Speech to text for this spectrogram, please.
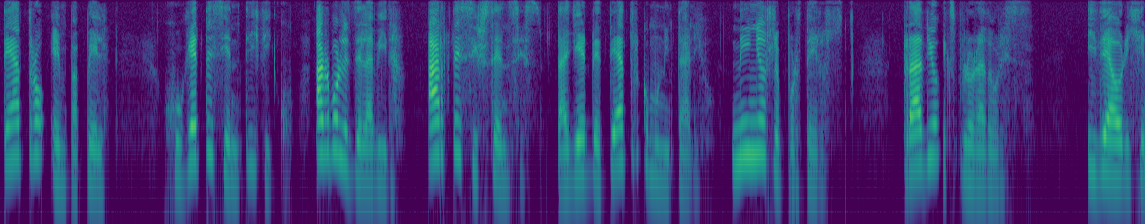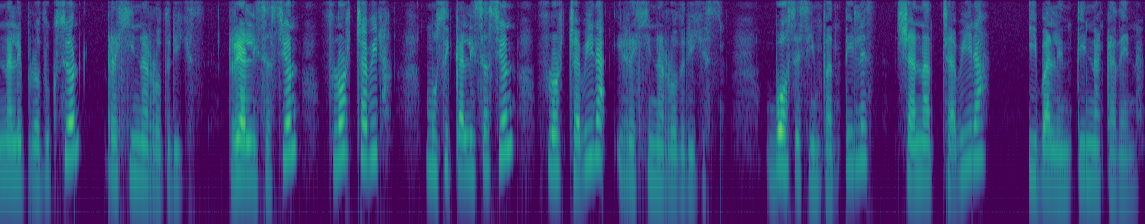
Teatro en Papel, Juguete Científico, Árboles de la Vida, Artes circenses, taller de teatro comunitario, niños reporteros, radio exploradores. Idea original y producción, Regina Rodríguez. Realización, Flor Chavira. Musicalización, Flor Chavira y Regina Rodríguez. Voces infantiles, Shanat Chavira y Valentina Cadena.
